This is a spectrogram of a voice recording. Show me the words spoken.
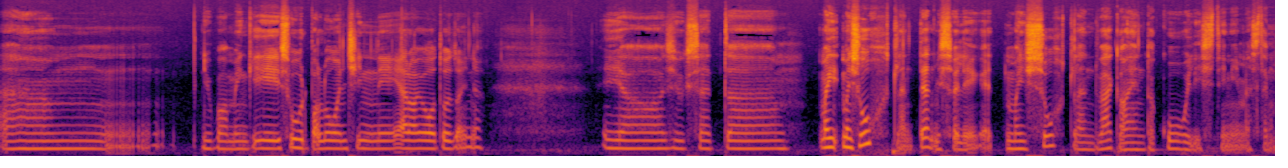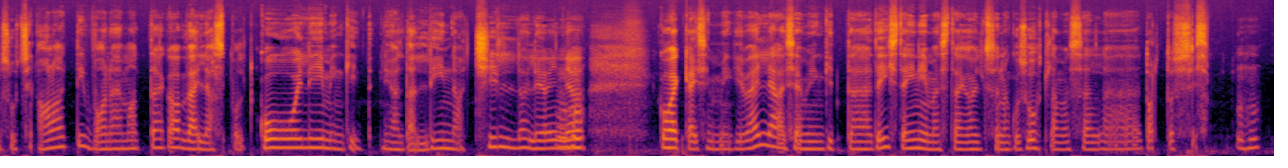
Ähm, juba mingi suur balloon džinni ära joodud, on ju. ja siuksed äh, ma ei, ma ei suhtlenud, tead, mis oligi, et ma ei suhtlenud väga enda koolist inimestega, ma suhtlesin alati vanematega väljaspoolt kooli, mingid nii-öelda linna chill oli, onju. kogu aeg käisin mingi väljas ja mingite teiste inimestega üldse nagu suhtlemas seal äh, Tartus siis mm. -hmm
